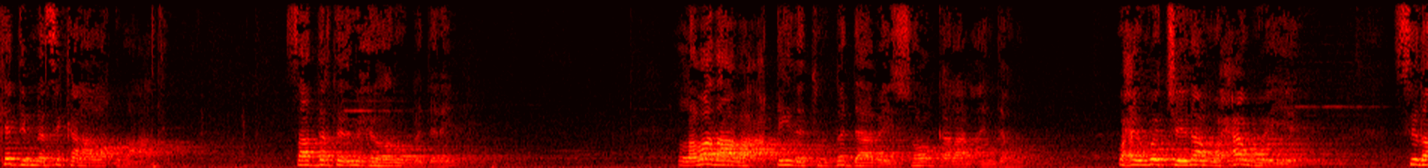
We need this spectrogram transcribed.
kadibna si kalea la qumanaatay saa darteed wixii hore u bedelay. Labadaaba caqiidatulbadaa bay soo galaan cindahum waxay uga jeedaan waxaa weeye sida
